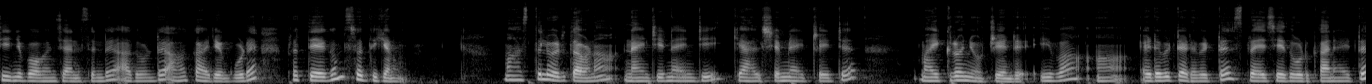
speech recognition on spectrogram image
ചീഞ്ഞു പോകാൻ ചാൻസ് ഉണ്ട്. അതുകൊണ്ട് ആ കാര്യം കൂടെ പ്രത്യേകം ശ്രദ്ധിക്കണം. മാസത്തിൽ ഒരു തവണ nineteen ninety calcium nitrate micro nutrient ഇവ ഇടവിട്ട് ഇടവിട്ട് സ്പ്രേ ചെയ്ത് കൊടുക്കാനായിട്ട്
